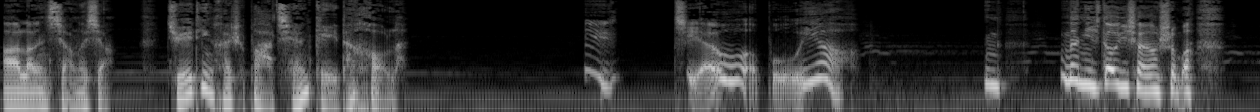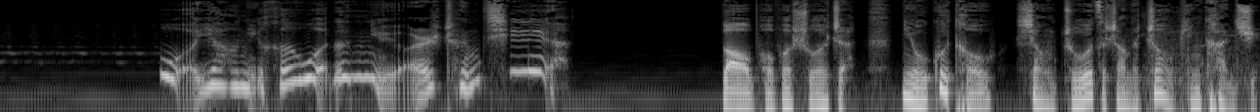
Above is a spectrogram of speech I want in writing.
阿郎想了想，决定还是把钱给他好了。钱我不要，嗯。那你到底想要什么？我要你和我的女儿成亲。老婆婆说着，扭过头向桌子上的照片看去。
